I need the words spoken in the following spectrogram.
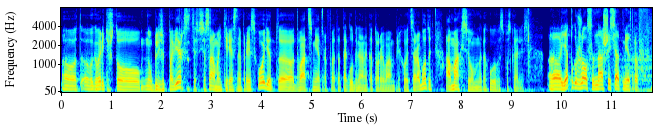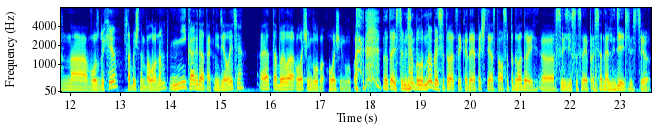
Вот, вы говорите, что ну, ближе к поверхности все самое интересное происходит. э, 20 метров — это та глубина, на которой вам приходится работать. А максимум на какую вы спускались? Э, Я погружался на 60 метров на воздухе с обычным баллоном. Никогда так не делайте. Это было очень глупо, очень глупо. ну, то есть у меня было много ситуаций, когда я почти остался под водой э, в связи со своей профессиональной деятельностью.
